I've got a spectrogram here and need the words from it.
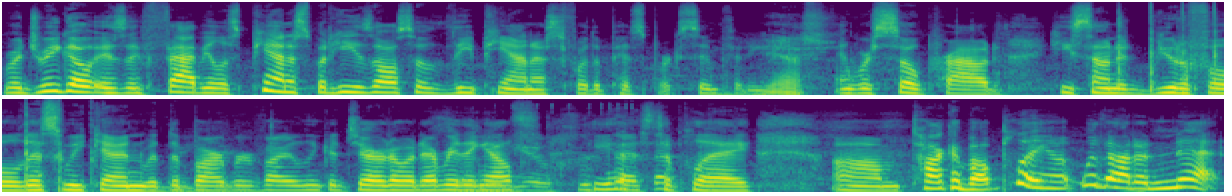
Rodrigo is a fabulous pianist, but he is also the pianist for the Pittsburgh Symphony. Yes. And we're so proud. He sounded beautiful this weekend with the Barber Violin Concerto and everything else he has to play. Um, talk about playing without a net.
